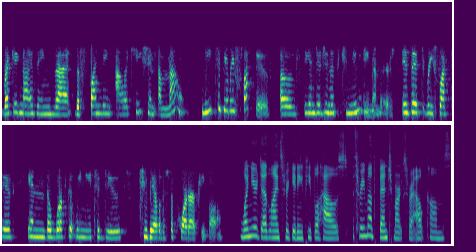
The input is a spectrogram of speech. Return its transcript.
Recognizing that the funding allocation amounts need to be reflective of the Indigenous community members. Is it reflective in the work that we need to do to be able to support our people? one year deadlines for getting people housed, three month benchmarks for outcomes.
